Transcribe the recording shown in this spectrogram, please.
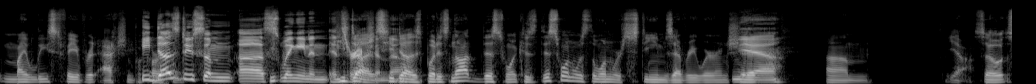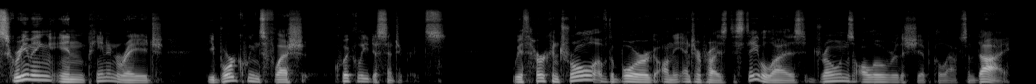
my least favorite action. he does thing. do some uh, swinging and He insurrection. does, he does, but it's not this one because this one was the one where steams everywhere and shit. Yeah. Um, yeah. So screaming in pain and rage, the Borg Queen's flesh quickly disintegrates. With her control of the Borg on the Enterprise destabilized, drones all over the ship collapse and die.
